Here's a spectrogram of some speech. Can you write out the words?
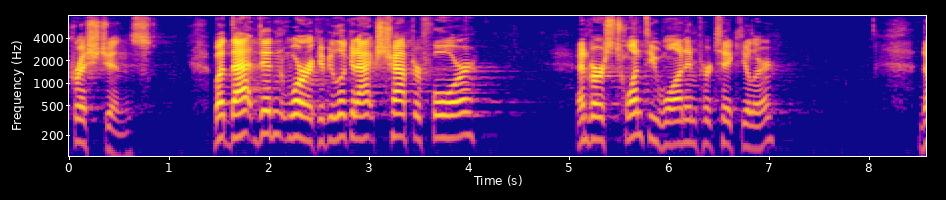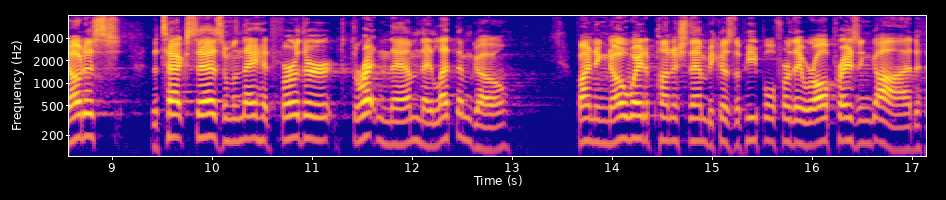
Christians. But that didn't work. If you look at Acts chapter 4 and verse 21 in particular, notice the text says, And when they had further threatened them, they let them go, finding no way to punish them because the people, for they were all praising God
